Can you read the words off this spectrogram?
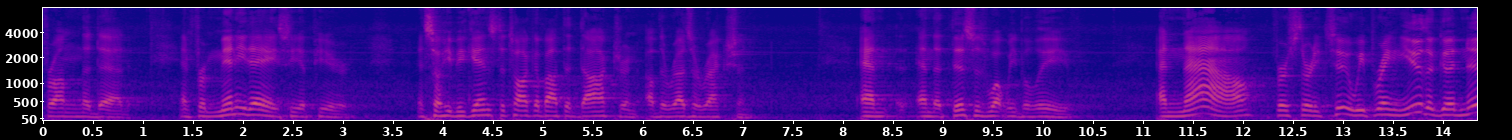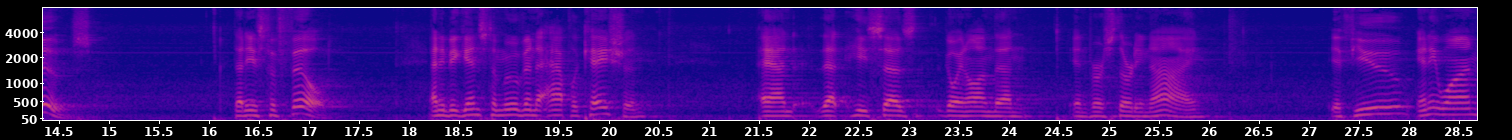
from the dead. And for many days he appeared. And so he begins to talk about the doctrine of the resurrection. And, and that this is what we believe. And now, verse 32, we bring you the good news that he is fulfilled. And he begins to move into application. And that he says, going on then in verse 39, if you, anyone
